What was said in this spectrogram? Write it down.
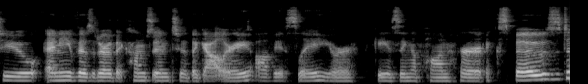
to any visitor that comes into the gallery. Obviously, you're gazing upon her exposed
